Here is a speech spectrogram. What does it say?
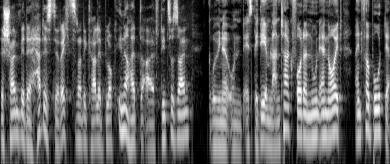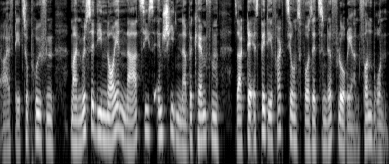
Es scheint mir der härteste rechtsradikale Block innerhalb der AfD zu sein. Grüne und SPD im Landtag fordern nun erneut, ein Verbot der AfD zu prüfen. Man müsse die neuen Nazis entschiedener bekämpfen, sagt der SPD-Fraktionsvorsitzende Florian von Brunn.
